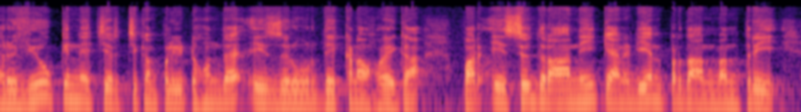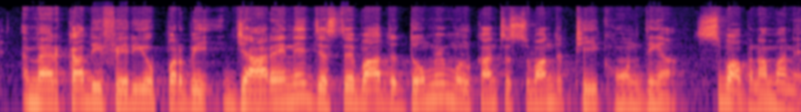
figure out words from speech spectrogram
ਰਿਵਿਊ ਕਿੰਨੇ ਚਿਰ ਚ ਕੰਪਲੀਟ ਹੁੰਦਾ ਇਹ ਜ਼ਰੂਰ ਦੇਖਣਾ ਹੋਏਗਾ। ਪਰ ਇਸ ਦੌਰਾਨ ਹੀ ਕੈਨੇਡੀਅਨ ਪ੍ਰਧਾਨ ਮੰਤਰੀ ਅਮਰੀਕਾ ਦੀ ਫੇਰੀ ਉੱਪਰ ਵੀ ਜਾ ਰਹੇ ਨੇ, ਜਿਸ ਦੇ ਬਾਅਦ ਦੋਵੇਂ ਮੁਲਕਾਂ 'ਚ ਸਬੰਧ ਠੀਕ ਹੋਣ ਦੀਆਂ ਸੰਭਾਵਨਾਵਾਂ ਨੇ।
